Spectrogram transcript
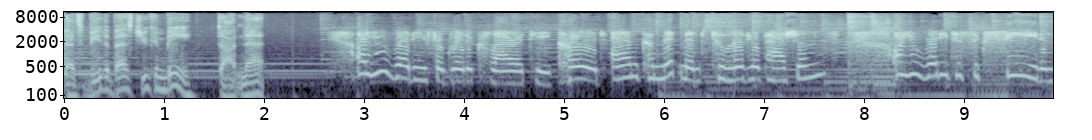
That's BeTheBestYouCanBe.net. Are you ready for greater clarity, courage, and commitment to live your passions? Are you ready to succeed and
